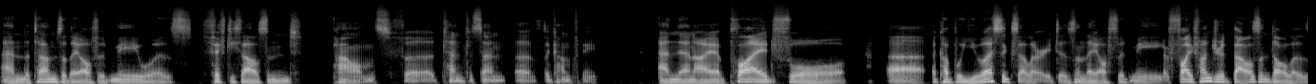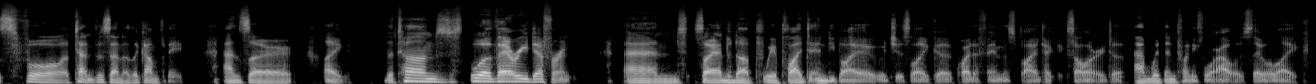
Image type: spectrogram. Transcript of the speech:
And the terms that they offered me was 50,000 pounds for 10% of the company. And then I applied for uh, a couple US accelerators and they offered me $500,000 for 10% of the company. And so, like, the terms were very different. And so I ended up, we applied to IndieBio, which is like a, quite a famous biotech accelerator. And within 24 hours, they were like,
